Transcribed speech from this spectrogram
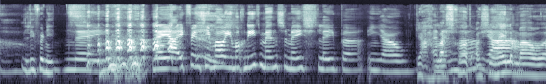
Oh, Liever niet. nee. nee, ja, ik vind je mag, je mag niet mensen meeslepen in jouw... Ja, maar schat, als je Ja. helemaal eh,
